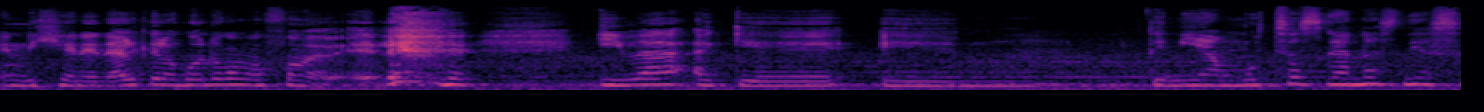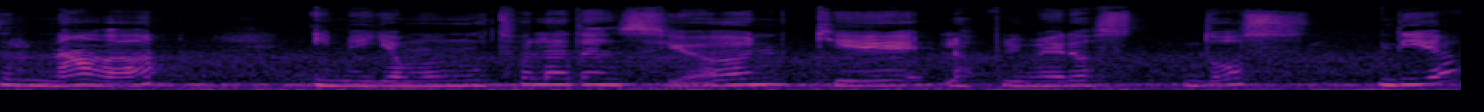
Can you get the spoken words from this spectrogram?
en general, que lo encuentro como fome. Iba a que eh, tenía muchas ganas de hacer nada y me llamó mucho la atención que los primeros dos días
